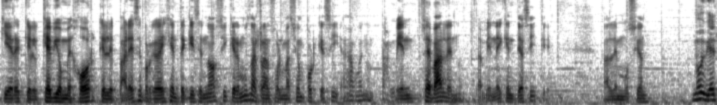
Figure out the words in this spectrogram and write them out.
quiere, qué, qué vio mejor, qué le parece, porque hay gente que dice, no, sí queremos la transformación porque sí. Ah, bueno, también se vale, ¿no? También hay gente así que a la emoción. Muy bien.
